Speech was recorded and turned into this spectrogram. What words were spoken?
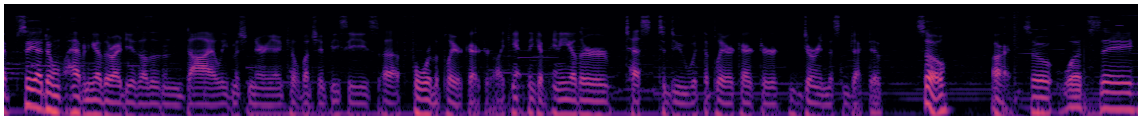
I, say I don't have any other ideas other than die, leave mission area, and kill a bunch of NPCs uh, for the player character. I can't think of any other test to do with the player character during this objective. So, all right, so let's say,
